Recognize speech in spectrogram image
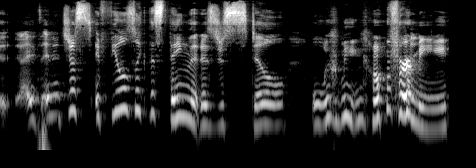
uh, it, and it just it feels like this thing that is just still looming over me.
